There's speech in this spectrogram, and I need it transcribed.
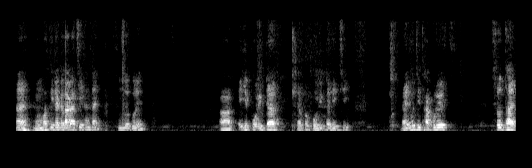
হ্যাঁ মোমবাতিটাকে লাগাচ্ছি এখানটায়, সুন্দর করে। আর এই যে প্রদীপটা, দেখো প্রদীপটা দিচ্ছি। আমি বলছি ঠাকুরের শ্রদ্ধায়,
